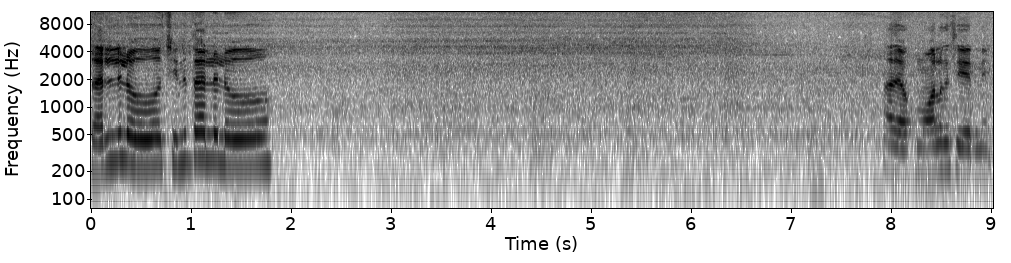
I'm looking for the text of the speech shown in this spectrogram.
తల్లులు చిన్న తల్లులు. అది ఒక మూలకు చేరినాయి.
